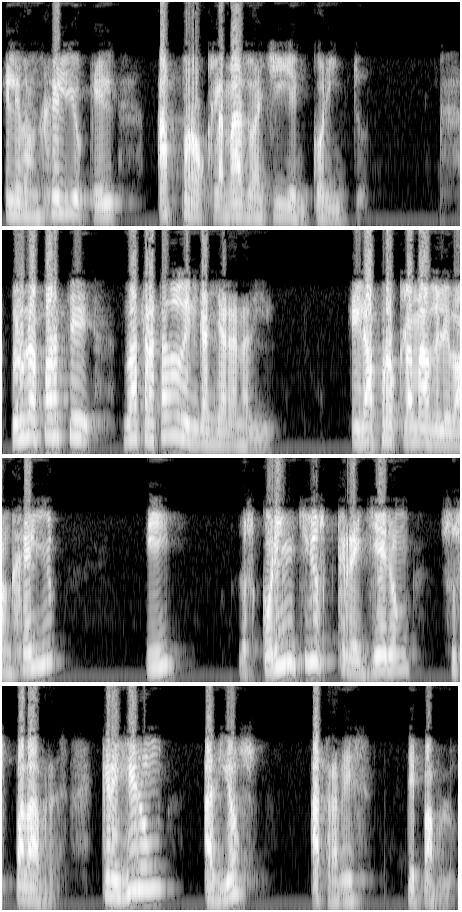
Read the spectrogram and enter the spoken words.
el Evangelio que él ha proclamado allí en Corinto. Por una parte, no ha tratado de engañar a nadie. Él ha proclamado el Evangelio y los corintios creyeron sus palabras, creyeron a Dios a través de Pablo.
